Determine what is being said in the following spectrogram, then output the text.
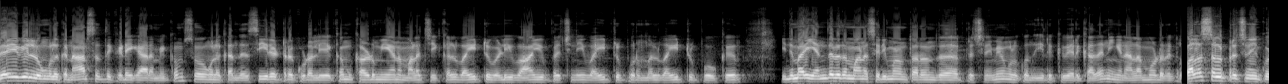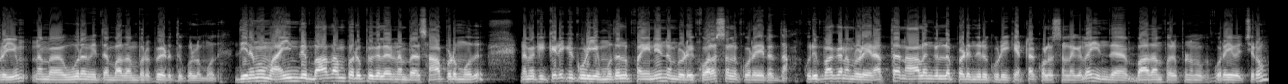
விரைவில் உங்களுக்கு நார்சத்து கிடைக்க ஆரம்பிக்கும். ஸோ உங்களுக்கு அந்த சீரற்ற குடல் இயக்கம் கடுமையான மலச்சிக்கல் வயிற்று வலி வாயு பிரச்சனை வயிற்று பொறுமல் வயிற்றுப்போக்கு இந்த மாதிரி எந்த விதமான செரிமானம் தொடர்ந்த பிரச்சனையுமே உங்களுக்கு வந்து இருக்கவே இருக்காது. நீங்கள் நலமோடு இருக்கலாம். கொலஸ்ட்ரால் பிரச்சனை குறையும். நம்ம ஊற வைத்த பாதாம் பருப்பு எடுத்துக்கொள்ளும் போது. தினமும் ஐந்து பாதாம் பருப்புகளை நம்ம சாப்பிடும்போது நமக்கு கிடைக்கக்கூடிய முதல் பயனே நம்மளுடைய கொலஸ்ட்ரால் குறையிறது தான் குறிப்பாக நம்மளுடைய ரத்த நாளங்களில் படிந்திருக்கக்கூடிய கெட்ட கொலஸ்ட்ரால்களை இந்த பாதாம் பருப்பு நமக்கு குறைய வச்சிரும்.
